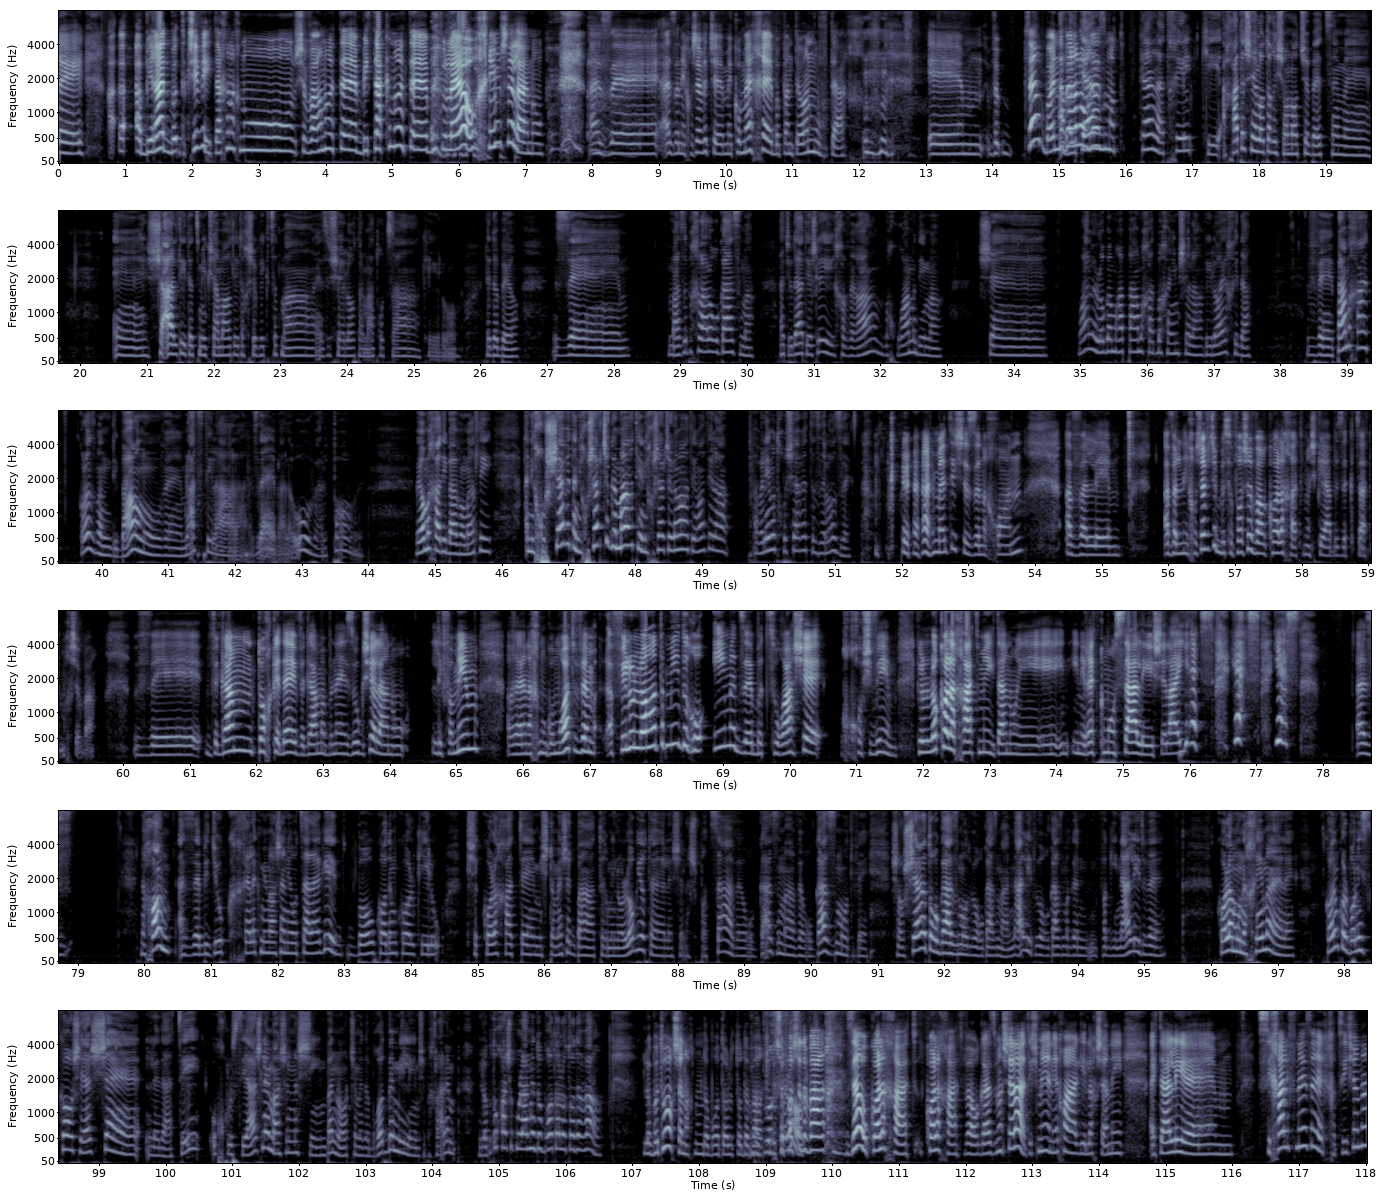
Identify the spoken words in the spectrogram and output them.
uh, אבירת, תקשיבי, איתך אנחנו שברנו את, uh, ביטקנו את uh, ביטולי האורחים שלנו. אז, uh, אז אני חושבת שמקומך uh, בפנתיאון מובטח. בסדר, בואי נדבר על כן, אורגזמות. כן, להתחיל, כי אחת השאלות הראשונות שבעצם אה, אה, שאלתי את עצמי כשאמרתי, תחשבי קצת מה, איזה שאלות, על מה את רוצה, כאילו, לדבר, זה מה זה בכלל אורגזמה? את יודעת, יש לי חברה, בחורה מדהימה, שוואלה, לא גמרה פעם אחת בחיים שלה, והיא לא היחידה. ופעם אחת, כל הזמן דיברנו, והמלצתי לה על זה, ועל ההוא, ועל פה. ויום אחד היא באה ואומרת לי, אני חושבת, אני חושבת שגמרתי, אני חושבת שגמרתי. אמרתי לה, אבל אם את חושבת, אז זה לא זה. האמת היא שזה נכון, אבל, אה, אבל אני חושבת שבסופו של דבר כל אחת משקיעה בזה קצת מחשבה. ו, וגם תוך כדי, וגם הבני זוג שלנו, לפעמים, הרי אנחנו גומרות ואפילו לא תמיד רואים את זה בצורה ש... חושבים. כאילו, לא כל אחת מאיתנו היא, היא, היא נראית כמו סלי, של ה-yes, yes, yes. אז... נכון, אז זה בדיוק חלק ממה שאני רוצה להגיד. בואו קודם כל, כאילו, כשכל אחת uh, משתמשת בטרמינולוגיות האלה של השפרצה ואורגזמה ואורגזמות ושרשרת אורגזמות ואורגזמה אנאלית ואורגזמה וגינלית וכל המונחים האלה, קודם כל בוא נזכור שיש אה, לדעתי אוכלוסייה שלמה של נשים, בנות, שמדברות במילים שבכלל הן, אני לא בטוחה שכולן מדברות על אותו דבר. לא בטוח שאנחנו מדברות על אותו דבר, כי בסופו שלא. של דבר, זהו, כל אחת, כל אחת והאורגזמה שלה. תשמעי, אני יכולה להגיד לך שאני, הייתה לי אה, שיחה לפני איזה חצי שנה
